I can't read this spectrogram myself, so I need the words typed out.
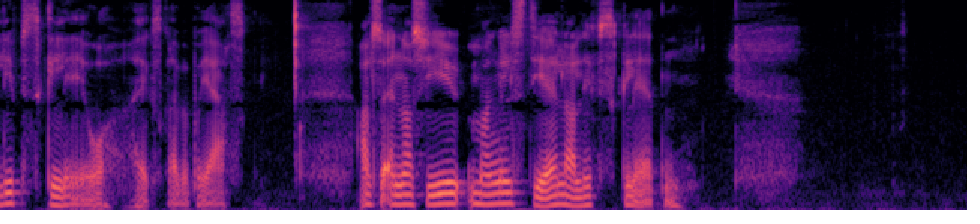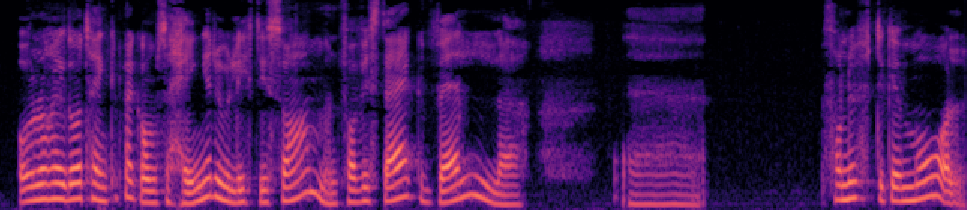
Livsgleda, har jeg skrevet på jærsk. Altså energimangel stjeler livsgleden. Og når jeg da tenker meg om, så henger det jo litt i sammen. For hvis jeg velger eh, fornuftige mål,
